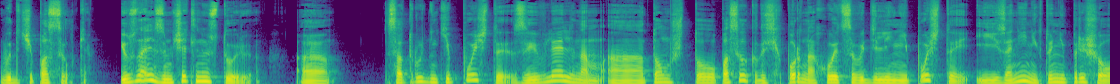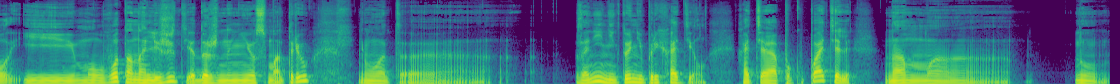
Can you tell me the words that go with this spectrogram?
выдачи посылки. И узнали замечательную историю. А, сотрудники почты заявляли нам о том, что посылка до сих пор находится в отделении почты, и за ней никто не пришел. И, мол, вот она лежит, я даже на нее смотрю, вот, э, за ней никто не приходил. Хотя покупатель нам, э, ну,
